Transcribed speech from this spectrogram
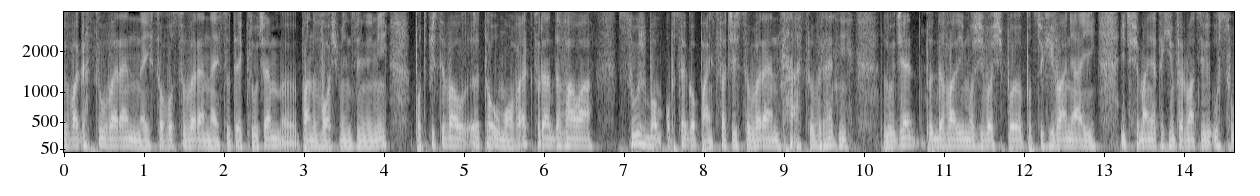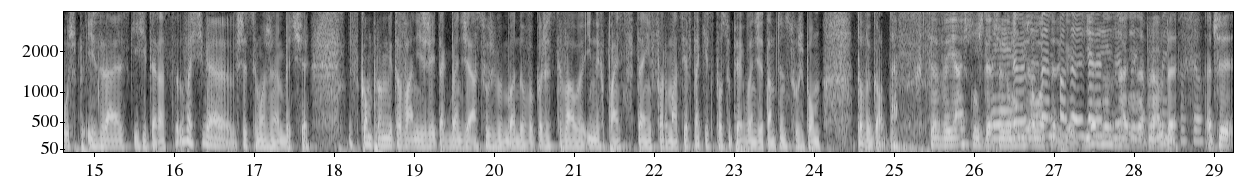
uwaga, suwerennej, słowo suwerenna jest tutaj kluczem, pan Woś między innymi, podpisywał y, tą umowę, która dawała służbom obcego państwa, czyli suwerenna, suwerenni ludzie, dawali możliwość po- podsłuchiwania i, i trzymania tych informacji u służb izraelskich i teraz właściwie wszyscy możemy być skompromitowani, jeżeli tak będzie, a służby będą wykorzystywały innych państw te informacje w taki sposób, jak będzie tamtym służbom to wygodne. Chcę wyjaśnić, dlaczego Dobrze, mówię o Watergate. Jedno zdanie, naprawdę. poseł. Znaczy,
